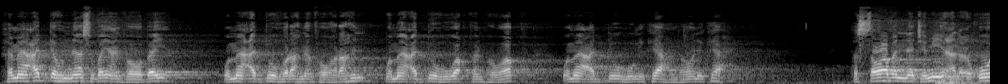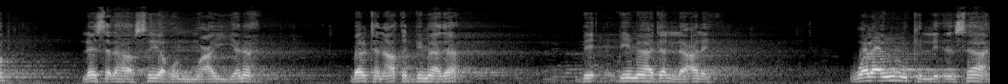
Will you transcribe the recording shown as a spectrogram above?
فما عده الناس بيعا فهو بيع وما عدوه رهنا فهو رهن وما عدوه وقفا فهو وقف وما عدوه نكاحا فهو نكاح. فالصواب أن جميع العقود ليس لها صيغ معينة بل تنعقد بماذا؟ بما دل عليه. ولا يمكن لإنسان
